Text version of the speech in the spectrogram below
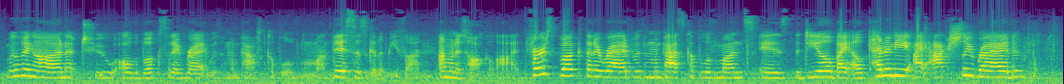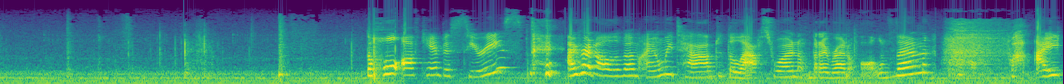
Moving on to all the books that I've read within the past couple of months. This is gonna be fun. I'm gonna talk a lot. First book that I read within the past couple of months is The Deal by Elle Kennedy. I actually read the whole off-campus series. I read all of them. I only tabbed the last one, but I read all of them. I,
